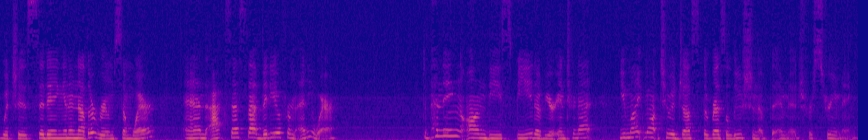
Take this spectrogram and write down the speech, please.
which is sitting in another room somewhere, and access that video from anywhere. Depending on the speed of your internet, you might want to adjust the resolution of the image for streaming.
